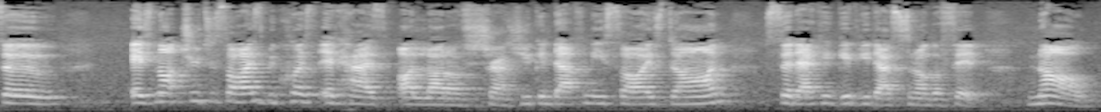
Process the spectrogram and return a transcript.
So it's not true to size because it has a lot of stretch. You can definitely size down so that could give you that snugger fit. Now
